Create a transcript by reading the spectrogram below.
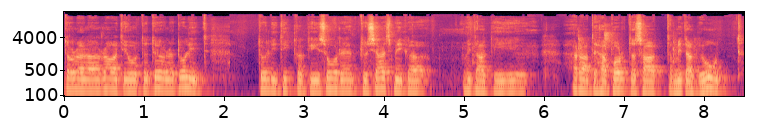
tollel ajal raadio juurde tööle tulid, tulid ikkagi suure entusiasmiga midagi ära teha, korda saata, midagi uut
